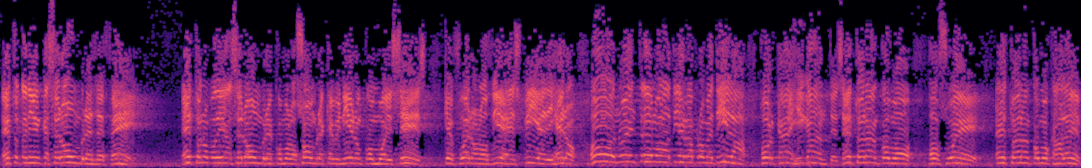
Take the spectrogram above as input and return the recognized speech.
Estos tenían que ser hombres de fe. Estos no podían ser hombres como los hombres que vinieron con Moisés, que fueron los diez espías y dijeron, oh, no entremos a la tierra prometida porque hay gigantes. Estos eran como Josué, estos eran como Caleb,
